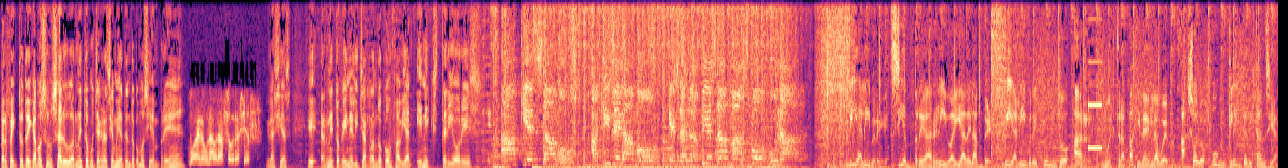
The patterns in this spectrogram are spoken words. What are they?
Perfecto, te dejamos un saludo, Ernesto. Muchas gracias, muy atento como siempre. ¿eh? Bueno, un abrazo, gracias. Gracias. Eh, Ernesto Cainelli charlando con Fabián en exteriores. Aquí estamos, aquí llegamos, esta es la fiesta más popular. Vía Libre, siempre arriba y adelante. Vialibre.ar, nuestra página en la web, a solo un clic de distancia.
